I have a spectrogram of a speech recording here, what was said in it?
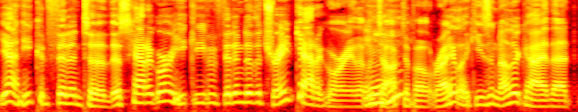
Yeah, and he could fit into this category. He could even fit into the trade category that we mm-hmm. talked about, right? Like he's another guy that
